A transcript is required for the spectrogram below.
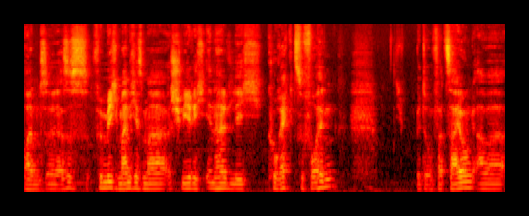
Und äh, das ist für mich manches Mal schwierig, inhaltlich korrekt zu folgen bitte um Verzeihung, aber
